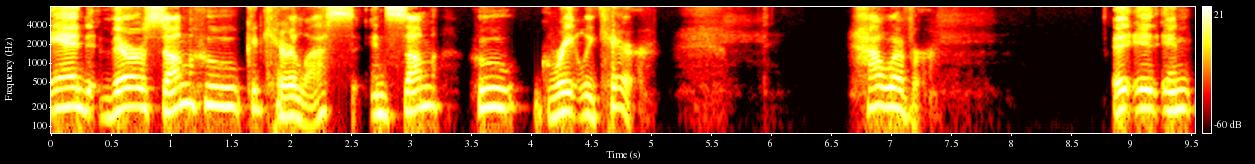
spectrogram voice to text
And there are some who could care less and some who greatly care. However, it, it, and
